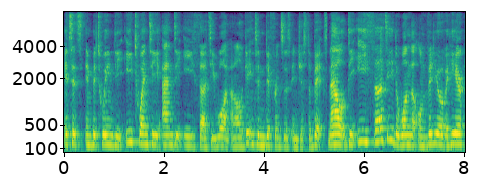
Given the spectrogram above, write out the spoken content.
it sits in between the E20 and the E31 and I'll get into the differences in just a bit. Now the E30, the one that on video over here,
